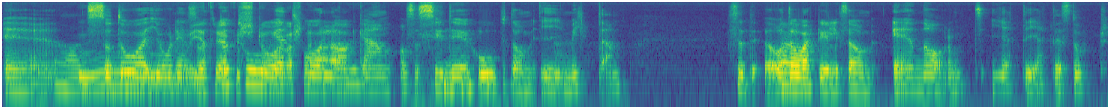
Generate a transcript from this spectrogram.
Eh, så då gjorde jag så jag att jag då tog jag två lakan och så sydde jag ihop dem i mitten. Så och då var det liksom enormt, jätte, jättestort.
